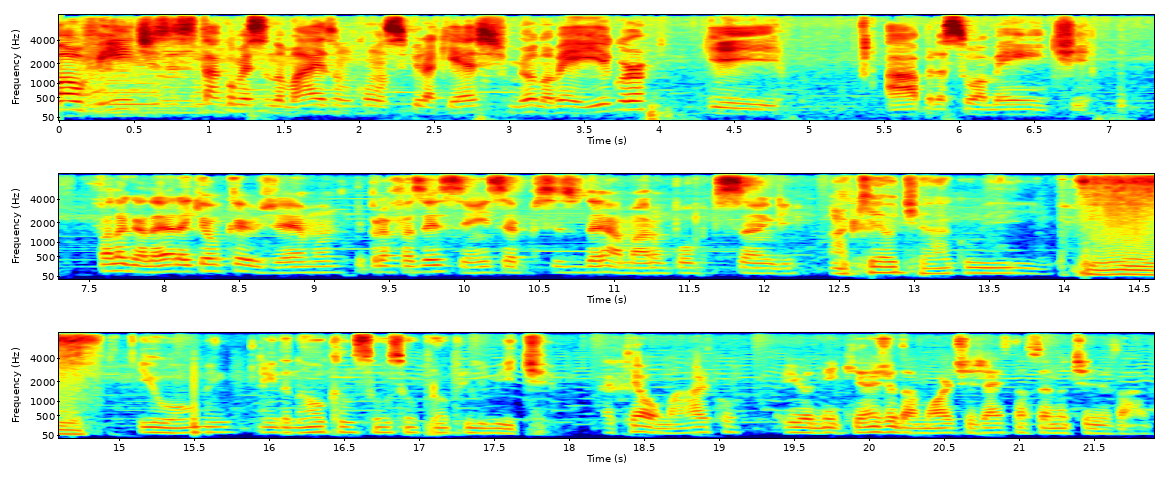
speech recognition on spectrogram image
Olá, ouvintes! Está começando mais um ConspiraCast. Meu nome é Igor e abra sua mente. Fala galera, aqui é o Caio German e para fazer ciência é preciso derramar um pouco de sangue. Aqui é o Thiago e. E o homem ainda não alcançou seu próprio limite. Aqui é o Marco e o Nick Anjo da Morte já está sendo utilizado.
